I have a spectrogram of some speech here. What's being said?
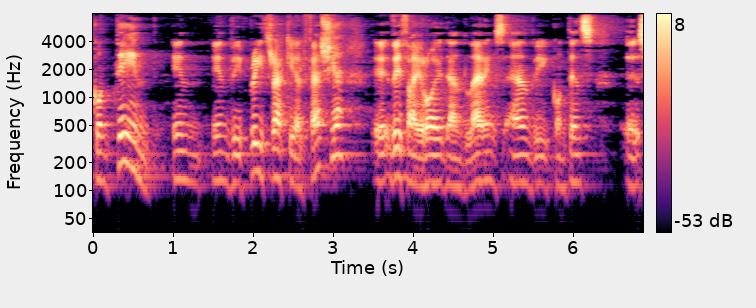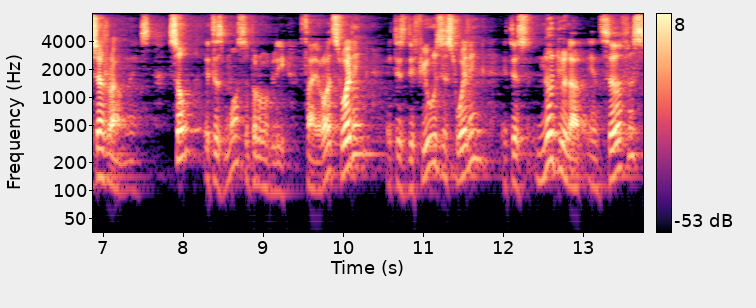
contained in, in the pretracheal fascia, uh, the thyroid and larynx and the contents uh, surroundings. So it is most probably thyroid swelling, it is diffuse swelling, it is nodular in surface,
